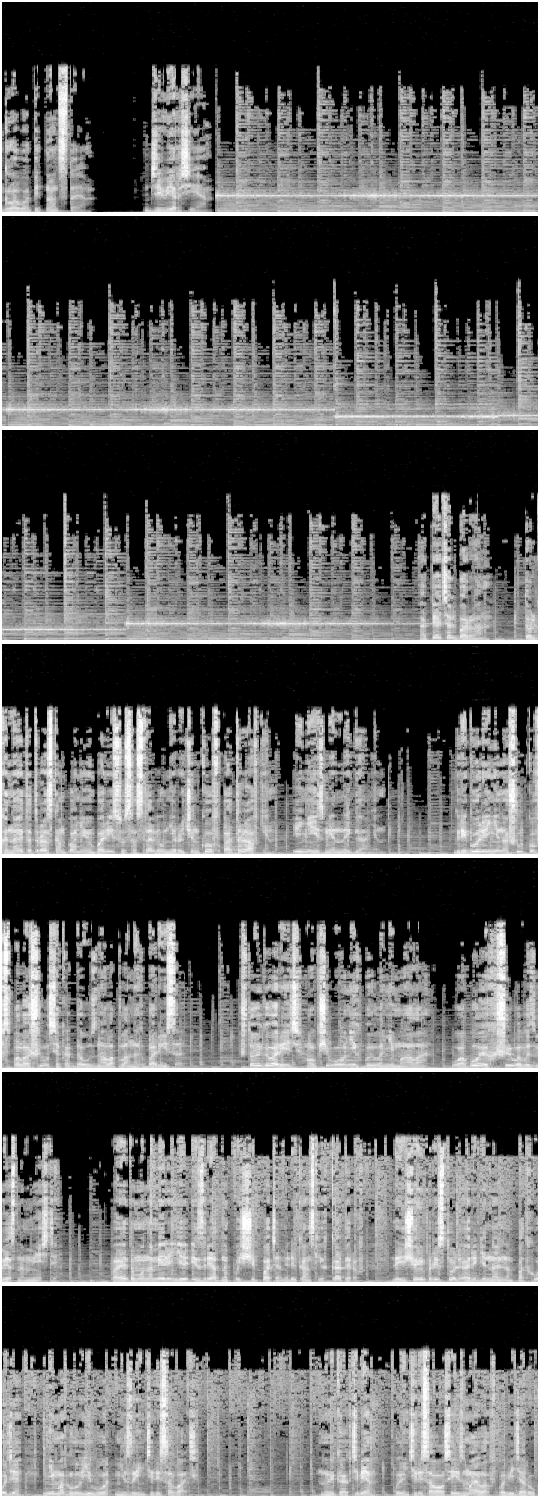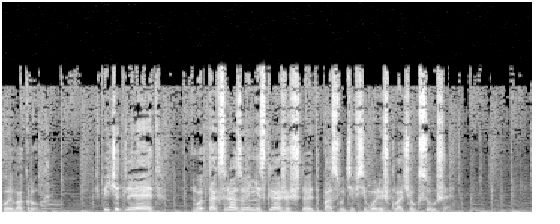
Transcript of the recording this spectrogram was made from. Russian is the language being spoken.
Глава 15. Диверсия. Опять Альбаран. Только на этот раз компанию Борису составил не Рыченков, а Травкин и неизменный Ганин. Григорий не на шутку всполошился, когда узнал о планах Бориса. Что и говорить, общего у них было немало. У обоих шило в известном месте. Поэтому намерение изрядно пощипать американских каперов, да еще и при столь оригинальном подходе, не могло его не заинтересовать. «Ну и как тебе?» – поинтересовался Измайлов, поведя рукой вокруг. «Впечатляет. Вот так сразу и не скажешь, что это по сути всего лишь клочок суши.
